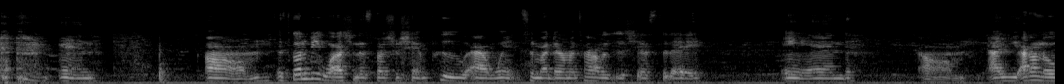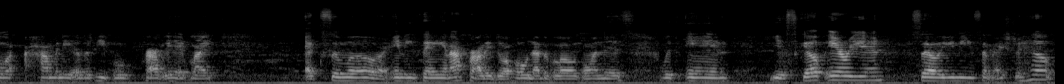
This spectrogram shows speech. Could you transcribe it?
and um, it's going to be washing a special shampoo. I went to my dermatologist yesterday. And um, I, I don't know how many other people probably have like eczema or anything and I'll probably do a whole nother vlog on this within your scalp area. So you need some extra help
